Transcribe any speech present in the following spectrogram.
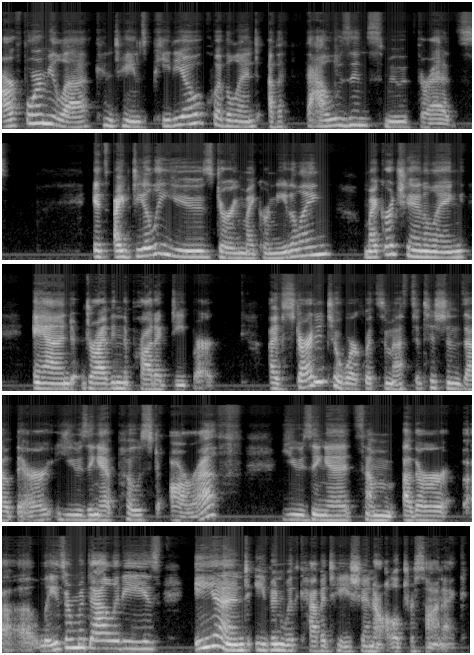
Our formula contains PDO equivalent of a thousand smooth threads. It's ideally used during microneedling, microchanneling, and driving the product deeper. I've started to work with some estheticians out there using it post RF, using it some other uh, laser modalities, and even with cavitation or ultrasonic.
